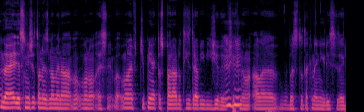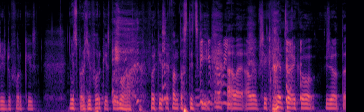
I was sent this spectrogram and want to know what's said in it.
Uh... Ne, jasně, že to neznamená, ono, jasně, ono je vtipný, jak to spadá do té zdraví výživy, mm-hmm. všechno, ale vůbec to tak není, když si zajdeš do forky nic proti Forky, proboha. Forky je fantastický, ale, ale všechno je to jako, že ta,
